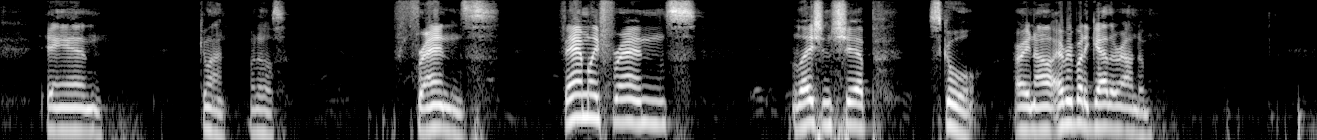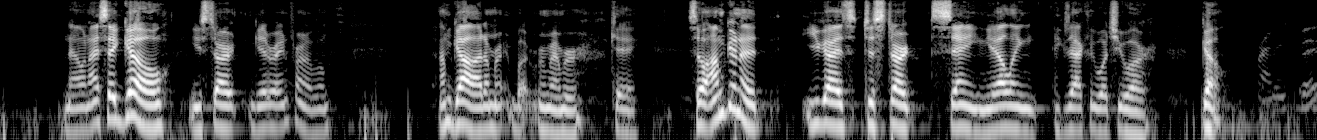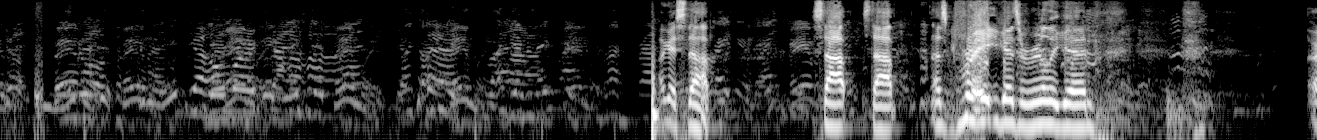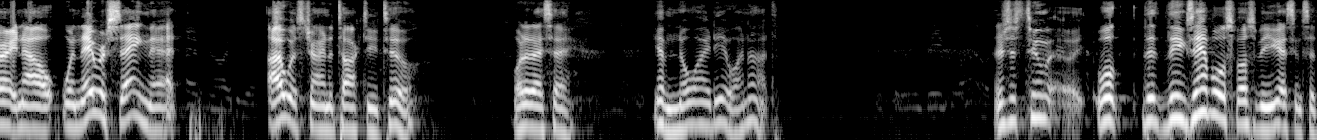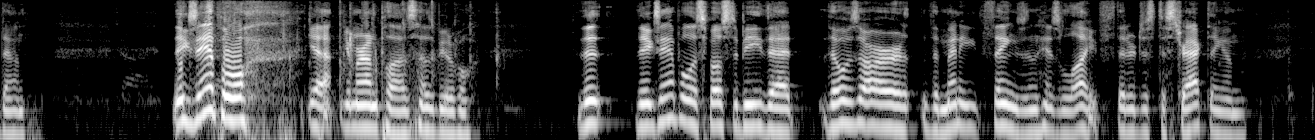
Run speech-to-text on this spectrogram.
And come on, what else? Friends. Family, friends, relationship, school. All right, now everybody gather around them. Now, when I say go, you start, get right in front of them. I'm God, I'm, but remember, okay. So I'm going to, you guys just start saying, yelling exactly what you are. Go. Okay, stop. Stop, stop. That's great. You guys are really good. All right, now, when they were saying that, I was trying to talk to you too. What did I say? You have no idea. Why not? There's just too. Well, the the example was supposed to be. You guys can sit down. The example, yeah, give him a round of applause. That was beautiful. the The example is supposed to be that those are the many things in his life that are just distracting him.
